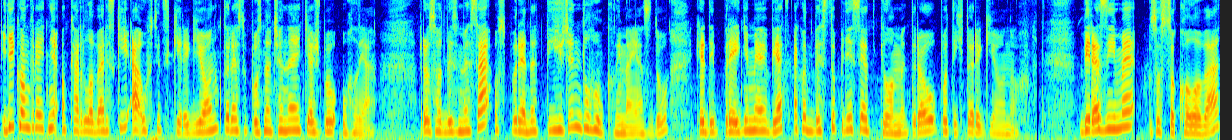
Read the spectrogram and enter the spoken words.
Ide konkrétne o Karlovarský a Ústický región, ktoré sú poznačené ťažbou uhlia. Rozhodli sme sa usporiadať týždeň dlhú klimajazdu, kedy prejdeme viac ako 250 km po týchto regiónoch. Vyrazíme zo Sokolova,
